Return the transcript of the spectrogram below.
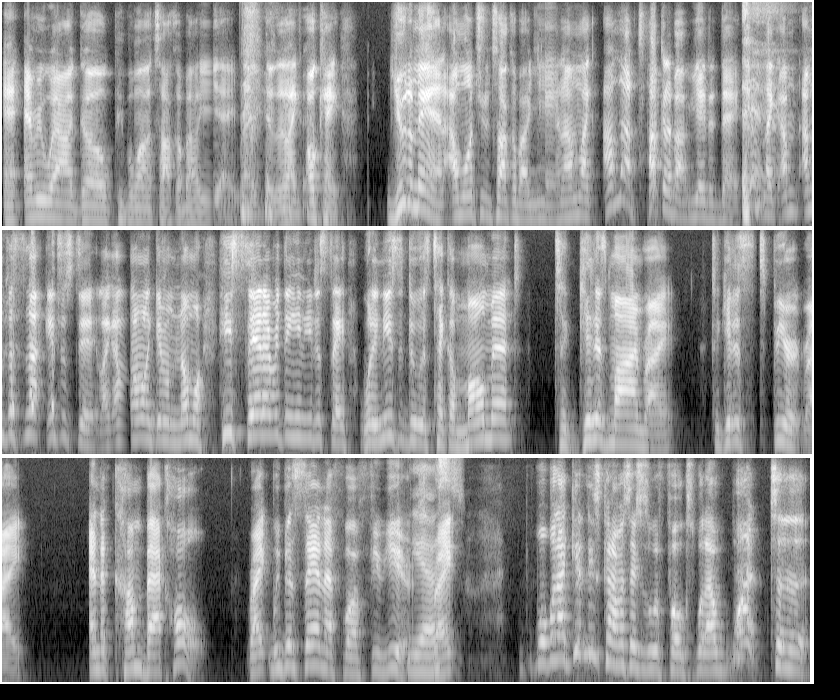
and everywhere I go, people want to talk about Ye, right? They're like, okay, you the man. I want you to talk about Ye, and I'm like, I'm not talking about Ye today. Like, I'm, I'm just not interested. Like, I don't want to give him no more. He said everything he needed to say. What he needs to do is take a moment to get his mind right, to get his spirit right, and to come back whole. Right? We've been saying that for a few years. Yes. Right. Well, when I get in these conversations with folks, what I want to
